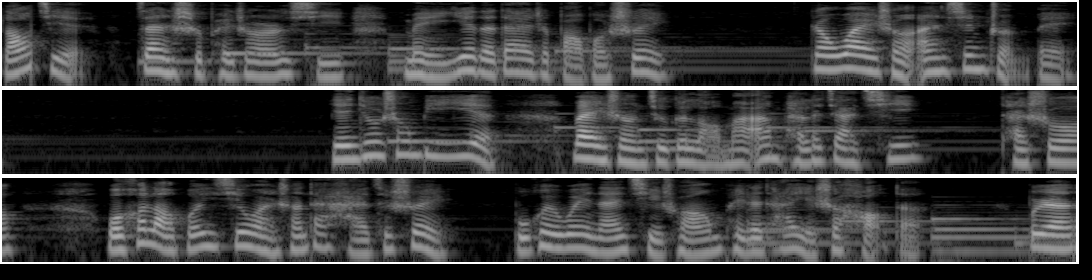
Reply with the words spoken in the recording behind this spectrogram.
老姐暂时陪着儿媳，每夜的带着宝宝睡，让外甥安心准备。研究生毕业，外甥就给老妈安排了假期。他说：“我和老婆一起晚上带孩子睡，不会喂奶起床陪着他也是好的，不然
